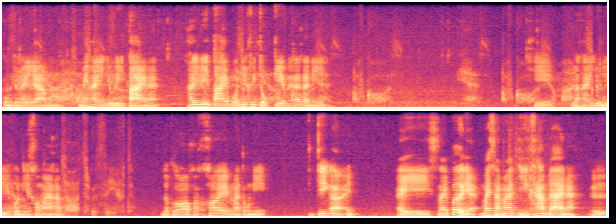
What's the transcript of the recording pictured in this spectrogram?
ผมจะพยายามไม่ให้ยูริตายนะ ถ้ายูริตายหมดนี่คือจบเกมเลยนะแต่นี้โอเคแล้วให้ยูริคนนี้เข้ามาครับ แล้วก็ค่อยๆมาตรงนี้ จริงๆอะไอไอสไนเปอร์เนี่ยไม่สามารถยิงข้ามได้นะเออ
